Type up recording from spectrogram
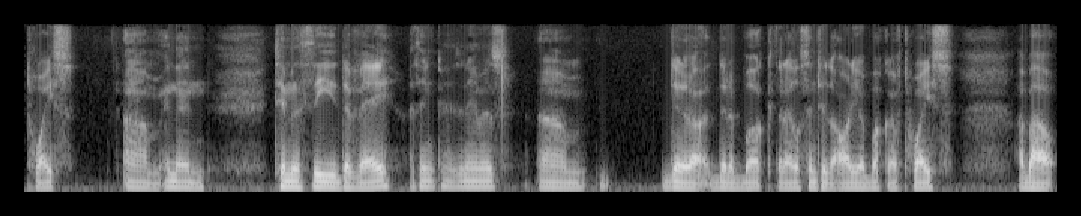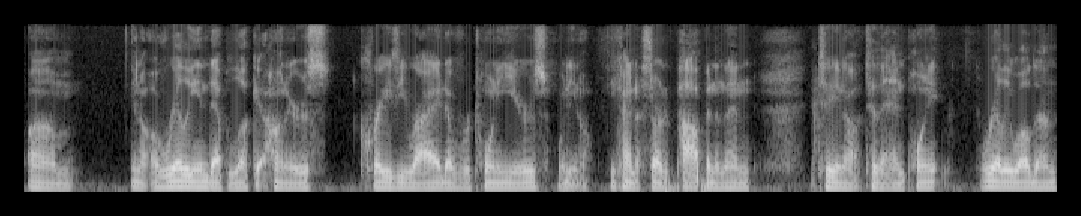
twice. Um, and then Timothy DeVay, I think his name is, um, did a did a book that I listened to the audiobook of twice about um, you know a really in depth look at Hunter's crazy ride over 20 years What do you know he kind of started popping and then to you know to the end point. Really well done.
